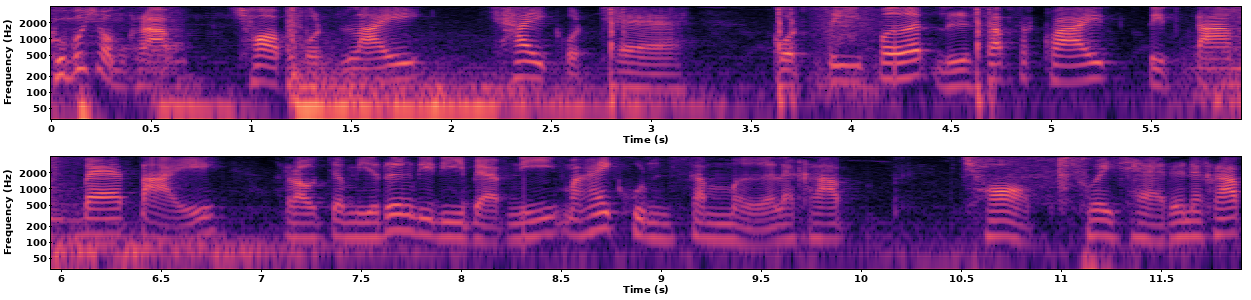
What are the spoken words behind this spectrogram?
คุณผู้ชมครับ ชอบกดไลค์ ใช่กดแชร์ กด See First หรือ Subscribe ติดตามแบร์ไต เราจะมีเรื่องดีๆ แบบนี้มาให้คุณเสมอแหละครับ ชอบช่วยแชร์ด้วยนะครับ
